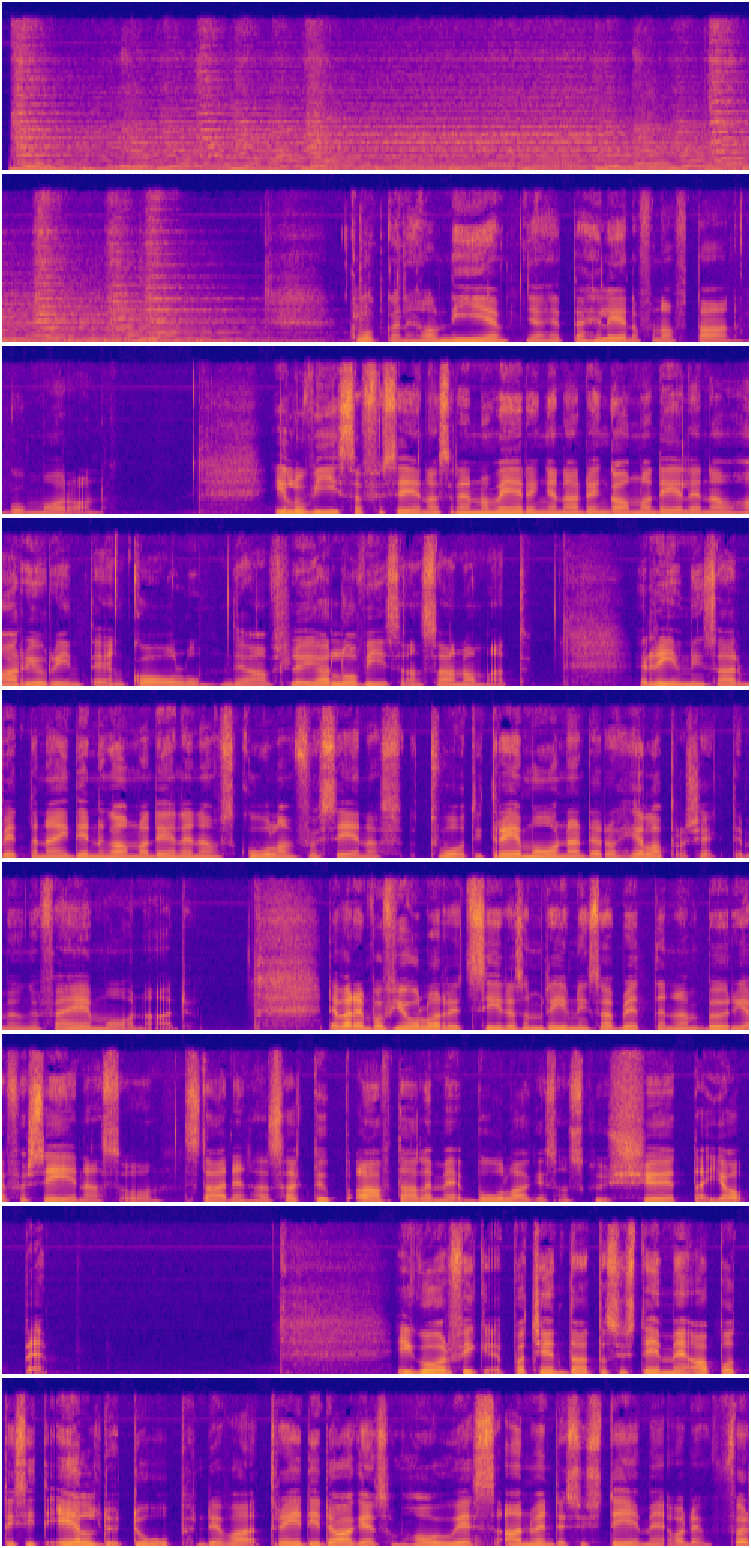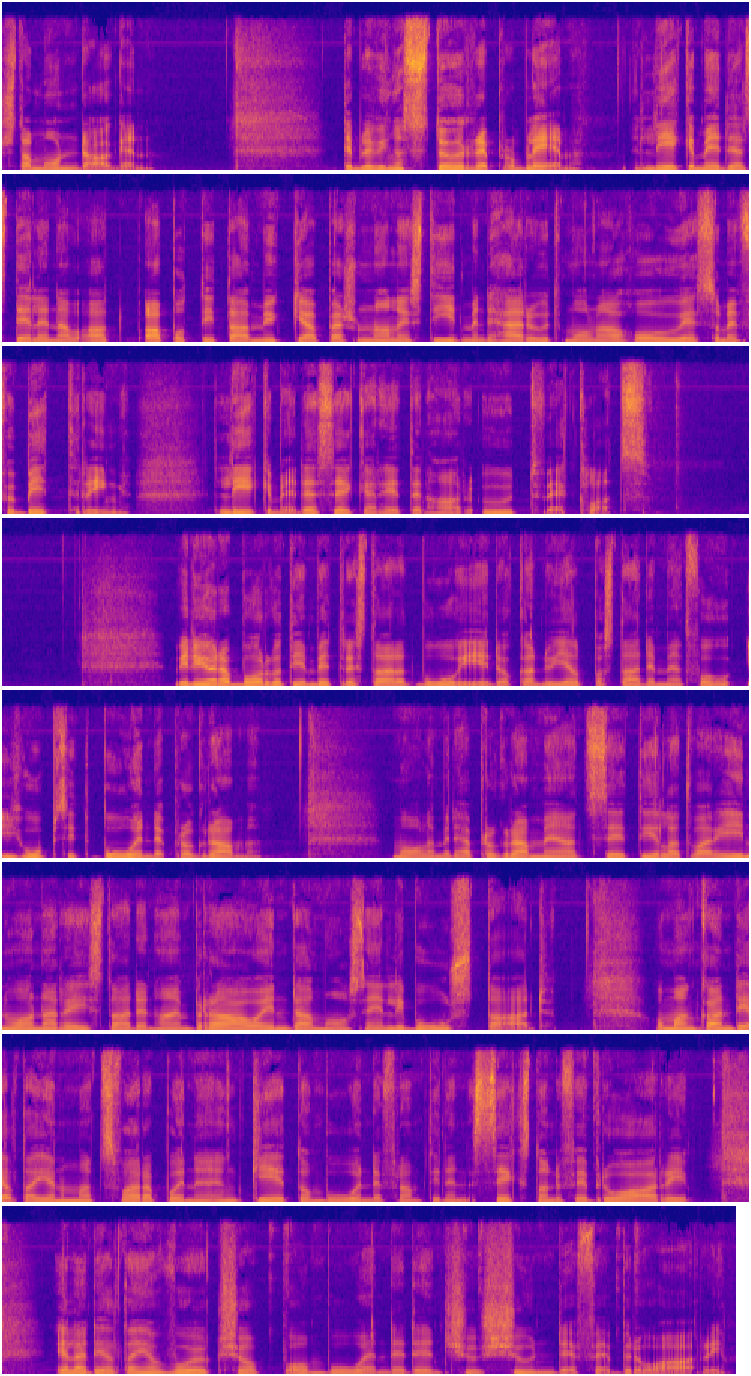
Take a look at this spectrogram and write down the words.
Klockan är halv nio. Jag heter Helena von Aftan. God morgon. I Lovisa försenas renoveringen av den gamla delen av Harjurinteen koulu. Det avslöjar Lovisan Sanomat. Rivningsarbetena i den gamla delen av skolan försenas två till tre månader och hela projektet med ungefär en månad. Det var redan på fjolårets sida som rivningsarbetena började försenas och staden har sagt upp avtalet med bolaget som skulle sköta jobbet. Igår fick patientdatasystemet Apot i sitt elddop. Det var tredje dagen som HUS använde systemet och den första måndagen. Det blev inga större problem. Läkemedelsdelen av Apotti tar mycket av personalens tid men det här utmålar HUS som en förbättring. Läkemedelssäkerheten har utvecklats. Vill du göra Borgå till en bättre stad att bo i då kan du hjälpa staden med att få ihop sitt boendeprogram. Målet med det här programmet är att se till att varje invånare i staden har en bra och ändamålsenlig bostad. Och man kan delta genom att svara på en enkät om boende fram till den 16 februari eller delta i en workshop om boende den 27 februari.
